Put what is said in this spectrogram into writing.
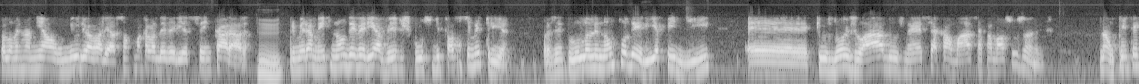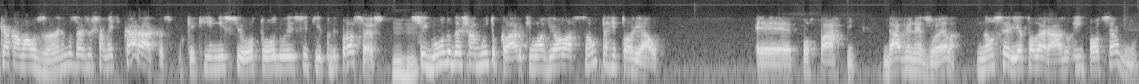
pelo menos na minha humilde avaliação, como é que ela deveria ser encarada? Hum. Primeiramente, não deveria haver discurso de falsa simetria. Por exemplo, Lula ele não poderia pedir é, que os dois lados né, se acalmassem, acalmassem os ânimos. Não, quem tem que acalmar os ânimos é justamente Caracas, porque que iniciou todo esse tipo de processo. Uhum. Segundo, deixar muito claro que uma violação territorial é, por parte da Venezuela não seria tolerado em hipótese alguma.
